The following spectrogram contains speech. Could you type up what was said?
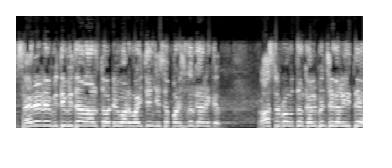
సరైన విధి విధానాలతోటి వారు వైద్యం చేసే పరిస్థితులు కానీ రాష్ట్ర ప్రభుత్వం కల్పించగలిగితే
